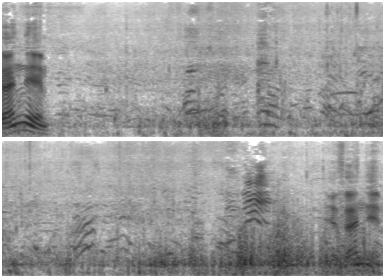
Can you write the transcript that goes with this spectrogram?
Efendim. Efendim.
